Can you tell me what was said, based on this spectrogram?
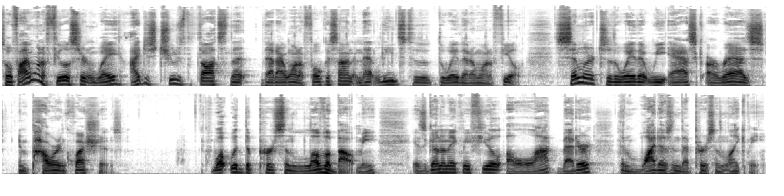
So if I want to feel a certain way, I just choose the thoughts that, that I want to focus on, and that leads to the way that I want to feel. Similar to the way that we ask our RAS empowering questions. What would the person love about me is going to make me feel a lot better than why doesn't that person like me?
